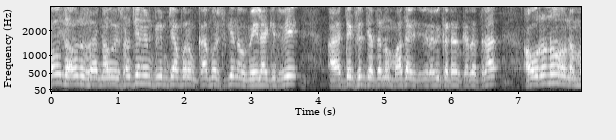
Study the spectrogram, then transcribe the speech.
ಹೌದು ಹೌದು ಸರ್. ನಾವು ಸೌತ್ ಇಂಡಿಯನ್ ಫಿಲ್ಮ್ ಚಾಂಬರ್ ಕಾಮರ್ಸ್ಗೆ ನಾವು ಮೇಲ್ ಹಾಕಿದ್ವಿ. ಅಧ್ಯಕ್ಷರ ಜೊತೆನೂ ಮಾತಾಡಿದ್ವಿ, ರವಿ ಕಟಾರ್ಕರ್ ಹತ್ರ. ಅವರು ನಮ್ಮ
